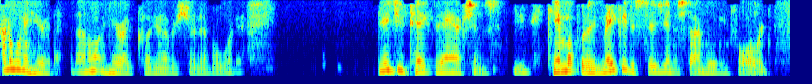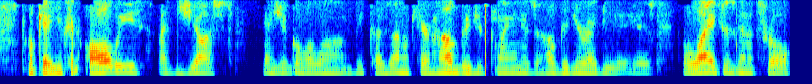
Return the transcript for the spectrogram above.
I don't want to hear that. I don't want to hear I could have or should have or whatever. Did you take the actions? You came up with it. Make a decision and start moving forward. Okay, you can always adjust as you go along because I don't care how good your plan is or how good your idea is. Life is going to throw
